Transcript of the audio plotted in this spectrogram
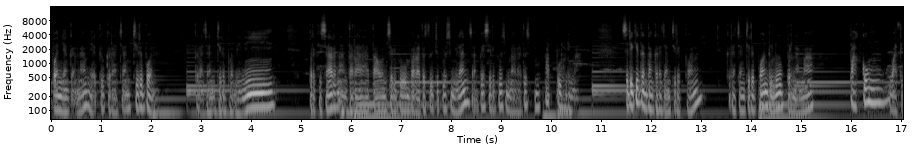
poin yang keenam yaitu kerajaan Cirebon. Kerajaan Cirebon ini berkisar antara tahun 1479 sampai 1945. Sedikit tentang kerajaan Cirebon. Kerajaan Cirebon dulu bernama Pakung Wati.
